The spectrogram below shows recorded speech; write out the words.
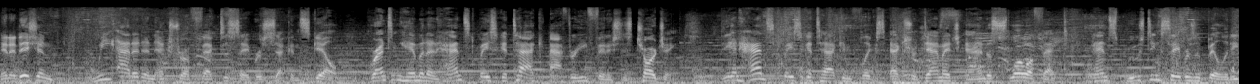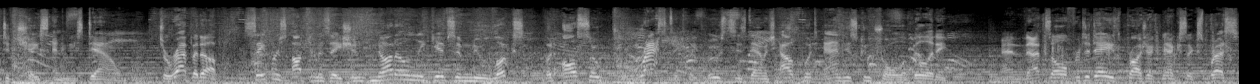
In addition, we added an extra effect to Saber's second skill, granting him an enhanced basic attack after he finishes charging. The enhanced basic attack inflicts extra damage and a slow effect, hence boosting Saber's ability to chase enemies down. To wrap it up, Saber's optimization not only gives him new looks, but also drastically boosts his damage output and his control ability. And that's all for today's Project Next Express.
